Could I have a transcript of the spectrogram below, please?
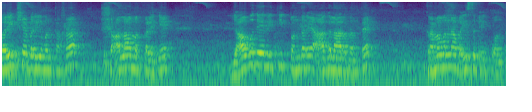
ಪರೀಕ್ಷೆ ಬರೆಯುವಂತಹ ಶಾಲಾ ಮಕ್ಕಳಿಗೆ ಯಾವುದೇ ರೀತಿ ತೊಂದರೆ ಆಗಲಾರದಂತೆ ಕ್ರಮವನ್ನು ವಹಿಸಬೇಕು ಅಂತ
